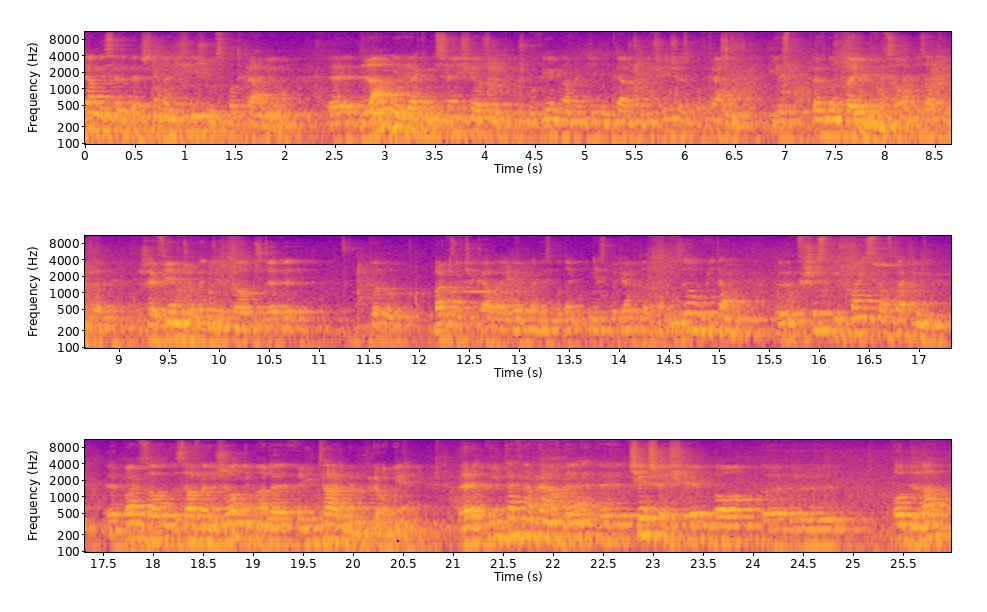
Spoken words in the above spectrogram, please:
Witamy serdecznie na dzisiejszym spotkaniu. E, Dla mnie w jakimś sensie, o czym tu już mówiłem nawet dziennikarzom, dzisiejsze spotkanie jest pewną tajemnicą, poza tym, że, że wiem, że będzie to e, e, to bardzo ciekawa i dobra niespodzian- niespodzianka dla muzeum. Witam e, wszystkich Państwa w takim e, bardzo zawężonym, ale elitarnym gronie. E, I tak naprawdę e, cieszę się, bo e, e, od lat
